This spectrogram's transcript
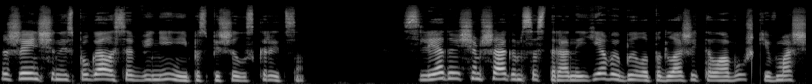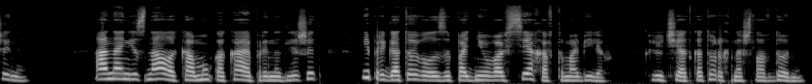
женщина испугалась обвинений и поспешила скрыться. Следующим шагом со стороны Евы было подложить ловушки в машины. Она не знала, кому какая принадлежит, и приготовила западню во всех автомобилях, ключи от которых нашла в доме.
